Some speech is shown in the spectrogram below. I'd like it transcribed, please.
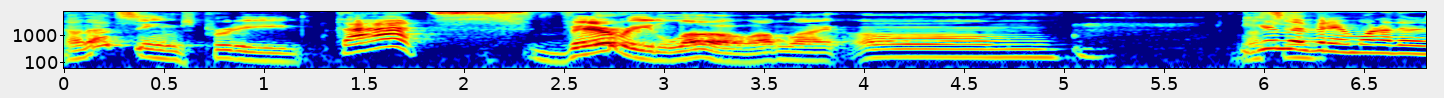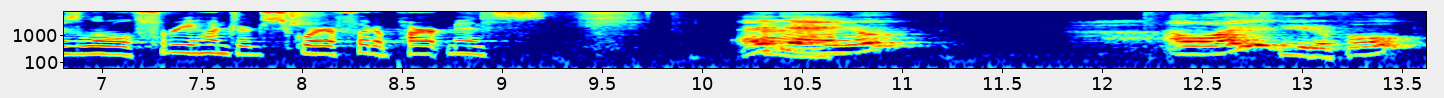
Now that seems pretty That's very low. I'm like, um. you're seems- living in one of those little 300 square foot apartments. Hey Daniel, how are you, beautiful?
